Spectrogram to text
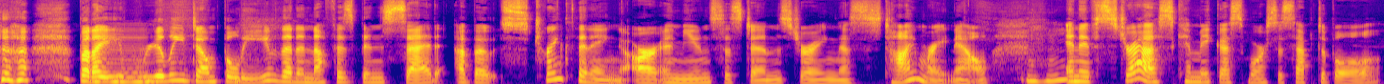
but I Mm. really don't believe that enough has been said about strengthening our immune systems during this time right now. Mhm. And if stress can make us more susceptible,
